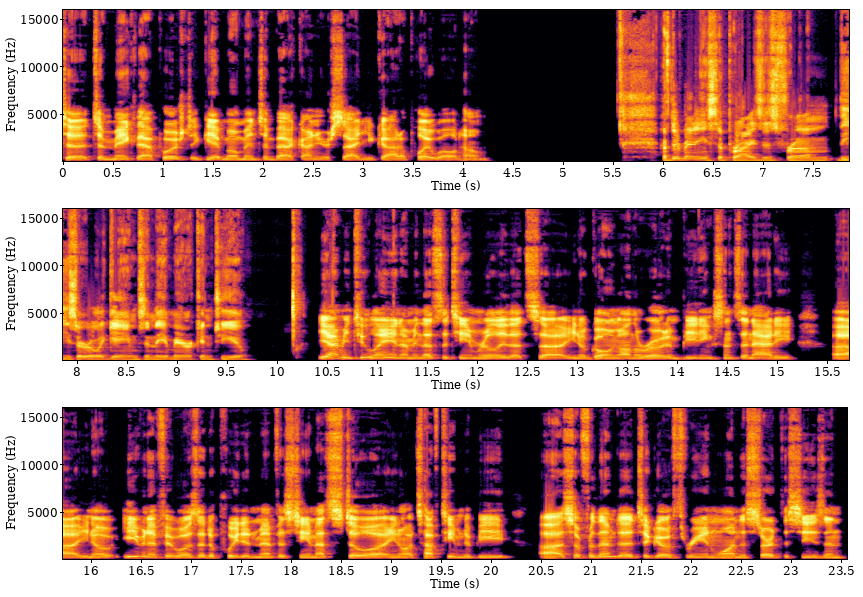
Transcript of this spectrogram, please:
to to make that push to get momentum back on your side, you got to play well at home. Have there been any surprises from these early games in the American to you? Yeah, I mean Tulane. I mean that's the team really that's uh, you know going on the road and beating Cincinnati. Uh, you know, even if it was a depleted Memphis team, that's still a, you know a tough team to beat. Uh, so for them to to go three and one to start the season,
